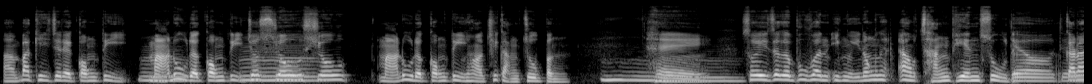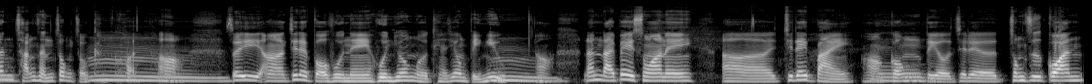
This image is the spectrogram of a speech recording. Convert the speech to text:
啊，捌去即个工地马路的工地，就修修马路的工地吼，去共煮饭。嗯，嘿。所以这个部分，因为拢要长天数的，跟咱长城纵走同款啊。所以啊，这个部分呢，分享我听众朋友啊，咱来爬山呢，呃，这礼拜哈，讲到这个中之关，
